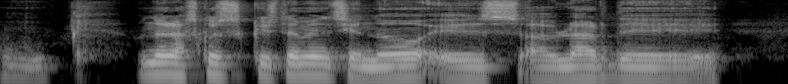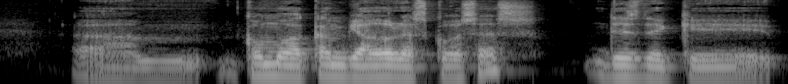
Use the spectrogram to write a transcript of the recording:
Una de las cosas que usted mencionó es hablar de cómo ha cambiado las cosas desde que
